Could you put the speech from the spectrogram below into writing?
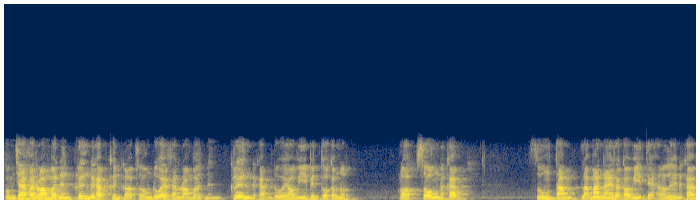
ผมใช้ฟันรองเบอร์หนึ่งครึ่งนะครับ ขึ้นกรอบทรงด้วยฟันรองเบอร์หนึ่งครึ่งนะครับ โดยเอาหวีเป็นตัวกำหนดกรอบทรงนะครับ สูงต่ำประมาณไหนแล้วก็หวีแตะเอาเลยนะครับ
